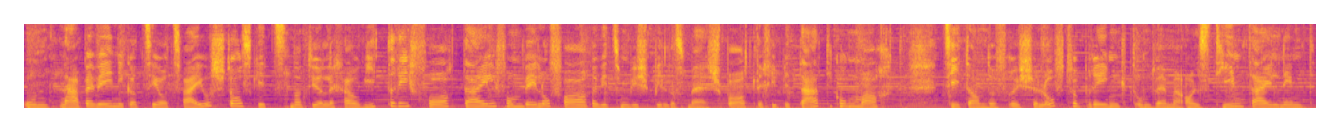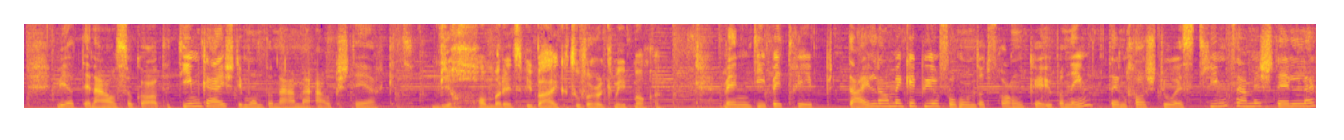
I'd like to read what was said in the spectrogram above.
Und neben weniger CO2-Ausstoß gibt es natürlich auch weitere Vorteile vom Velofahren, wie zum Beispiel, dass man sportliche Betätigung macht, Zeit an der frischen Luft verbringt und wenn man als Team teilnimmt, wird dann auch sogar der Teamgeist im Unternehmen auch gestärkt. Wie kann man jetzt bei Bike to Work mitmachen? Wenn die Betrieb Teilnahmegebühr von 100 Franken übernimmt, dann kannst du ein Team zusammenstellen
